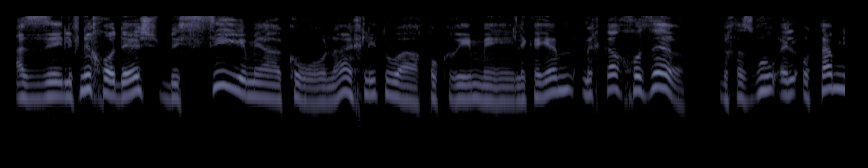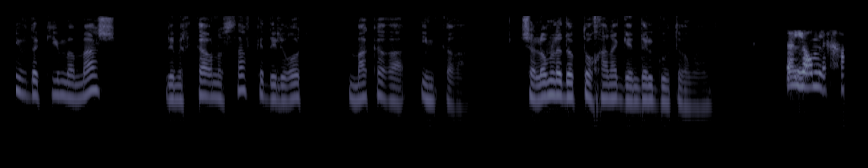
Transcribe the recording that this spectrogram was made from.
אז אה, לפני חודש, בשיא ימי הקורונה, החליטו החוקרים אה, לקיים מחקר חוזר, וחזרו אל אותם נבדקים ממש למחקר נוסף כדי לראות מה קרה, אם קרה. שלום לדוקטור חנה גנדל גוטרמן. שלום לך.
